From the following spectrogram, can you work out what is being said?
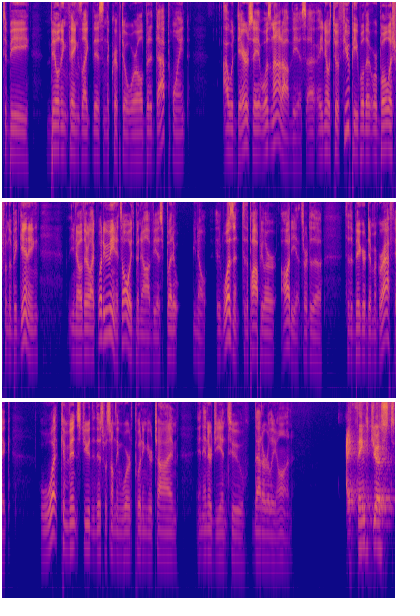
to be building things like this in the crypto world, but at that point, I would dare say it was not obvious. Uh, you know, to a few people that were bullish from the beginning, you know, they're like, "What do you mean? It's always been obvious." But it, you know, it wasn't to the popular audience or to the to the bigger demographic. What convinced you that this was something worth putting your time and energy into that early on? I think just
